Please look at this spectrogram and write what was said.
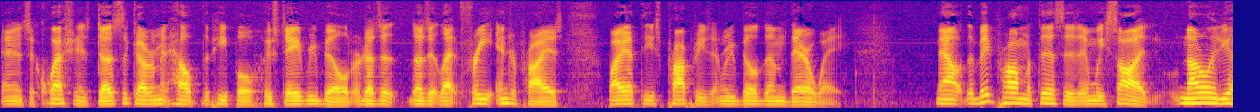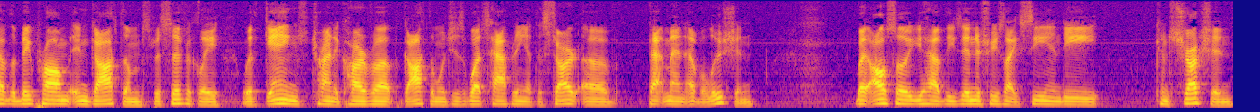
and it's a question: is does the government help the people who stayed rebuild, or does it does it let free enterprise buy up these properties and rebuild them their way? Now, the big problem with this is, and we saw it. Not only do you have the big problem in Gotham specifically with gangs trying to carve up Gotham, which is what's happening at the start of Batman Evolution, but also you have these industries like C and D construction,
